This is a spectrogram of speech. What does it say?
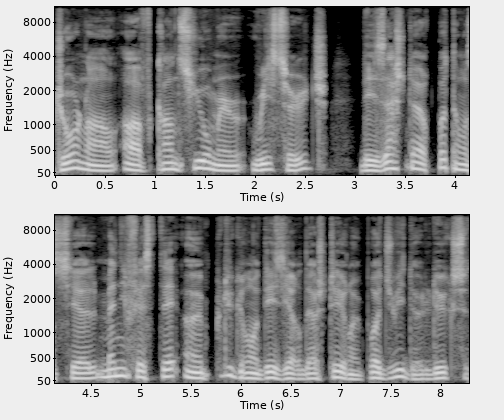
Journal of Consumer Research, les acheteurs potentiels manifestaient un plus grand désir d'acheter un produit de luxe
